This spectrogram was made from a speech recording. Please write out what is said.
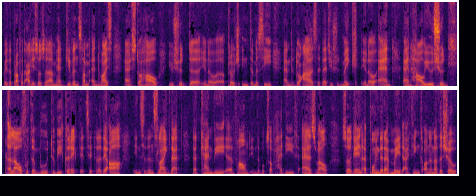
where the Prophet ﷺ had given some advice as to how you should, uh, you know, approach intimacy and the du'as that, that you should make, you know, and and how you should allow for the mood to be correct, etc. There are incidents like that that can be uh, found in the books of hadith as well. So again, a point that I've made, I think, on another show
